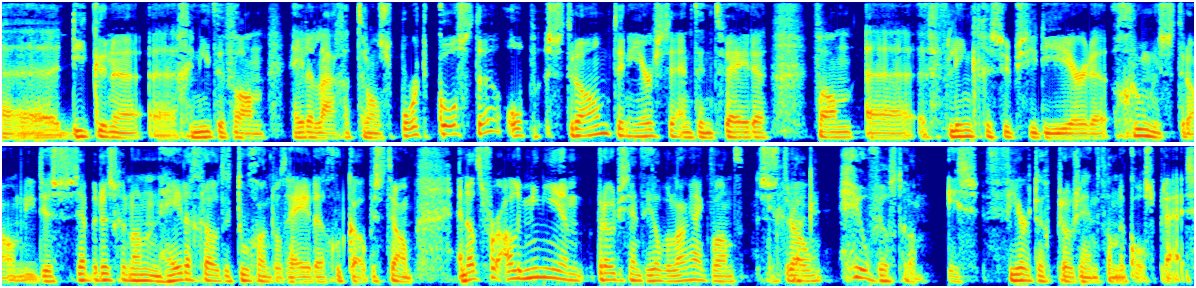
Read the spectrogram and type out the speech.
Uh, die kunnen uh, genieten van hele lage transportkosten op stroom ten eerste. En ten tweede van uh, flink gesubsidieerde groene stroom. Die dus, ze hebben dus gewoon een hele grote toegang tot hele goedkope stroom. En dat is voor aluminiumproducenten heel belangrijk, want stroom... Heel veel stroom. Is 40% van de kostprijs.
